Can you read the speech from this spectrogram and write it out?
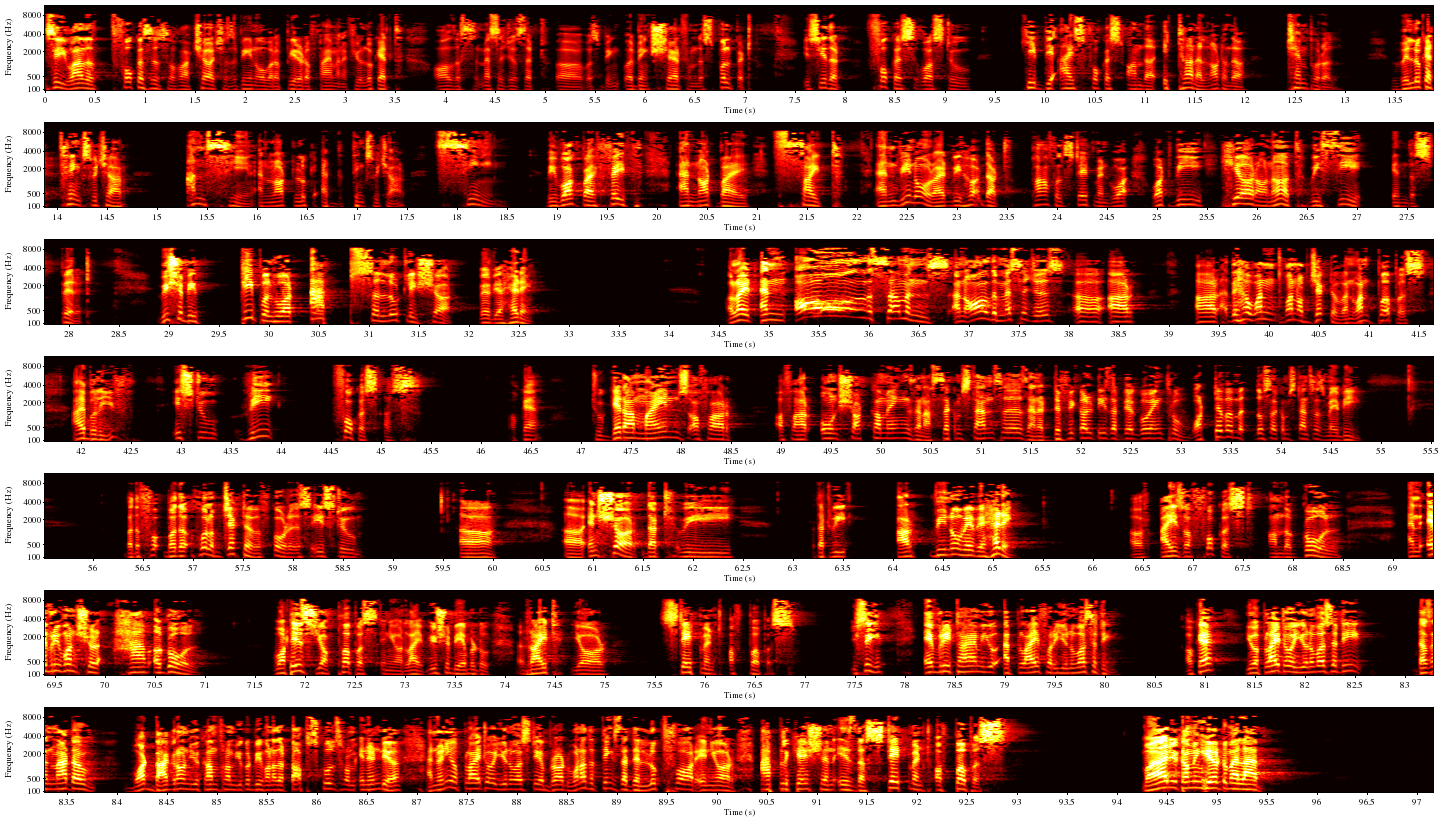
You see, one of the focuses of our church has been over a period of time, and if you look at all the messages that uh, was being, were being shared from this pulpit, you see that focus was to keep the eyes focused on the eternal, not on the temporal. We look at things which are unseen and not look at the things which are seen. We walk by faith and not by sight. And we know, right? We heard that powerful statement. What, what we hear on earth, we see in the spirit. We should be people who are absolutely sure where we are heading. Alright, and all the sermons and all the messages uh, are, are, they have one, one objective and one purpose, I believe, is to refocus us. Okay? To get our minds off our, of our own shortcomings and our circumstances and our difficulties that we are going through, whatever those circumstances may be. But the, but the whole objective, of course, is, is to Uh, uh, ensure that we that we are we know where we're heading. Our eyes are focused on the goal, and everyone should have a goal. What is your purpose in your life? You should be able to write your statement of purpose. You see, every time you apply for a university, okay, you apply to a university, doesn't matter what background you come from, you could be one of the top schools from in India, and when you apply to a university abroad, one of the things that they look for in your application is the statement of purpose. Why are you coming here to my lab?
